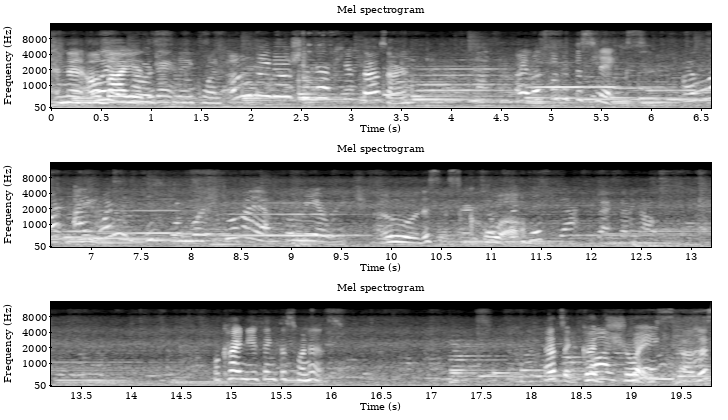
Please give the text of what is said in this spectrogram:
and then I'll buy you the snake one. Oh my gosh, look how cute those are. All right, let's look at the snakes. I want, I wanted this one, but it's too high up for me to reach. Oh, this is cool. What kind do you think this one is? That's a good Well, choice. big. Oh, this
